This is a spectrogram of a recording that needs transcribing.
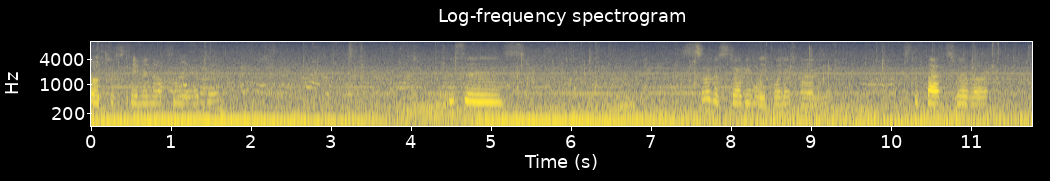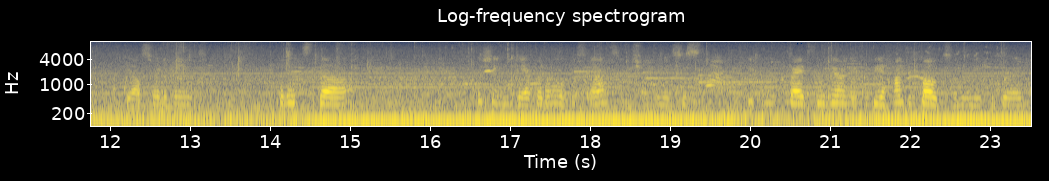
Boat just came in off landing. This is sort of starting Lake Winneconne. It's the Fox River. They all sort of meet. But it's the fishing capital of Wisconsin or something. It's just, you can drive through here and there could be a hundred boats underneath the bridge.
